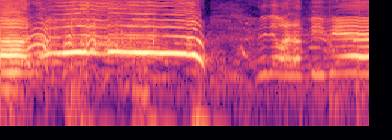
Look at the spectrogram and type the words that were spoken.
Mag-champion! Hindi naman ang PBA!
